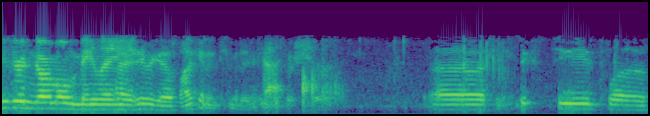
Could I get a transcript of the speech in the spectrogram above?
Use your normal melee. Alright, here we go. I can intimidate Attack. for sure. Uh, 16 plus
